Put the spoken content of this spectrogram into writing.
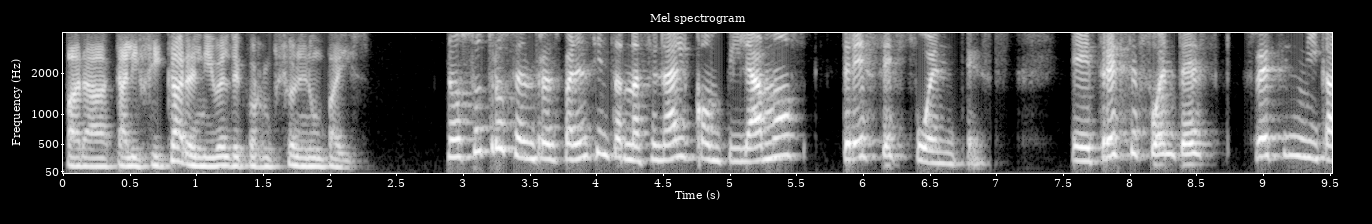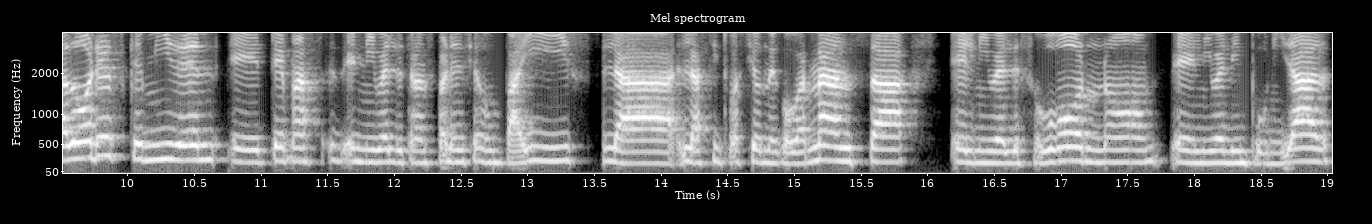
para calificar el nivel de corrupción en un país? Nosotros en Transparencia Internacional compilamos 13 fuentes. 13 eh, fuentes, tres indicadores que miden eh, temas, el nivel de transparencia de un país, la, la, situación de gobernanza, el nivel de soborno, el nivel de impunidad.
